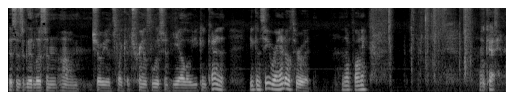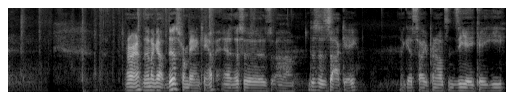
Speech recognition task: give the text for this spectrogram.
this is a good listen. Um, show you it's like a translucent yellow. You can kind of, you can see Rando through it. Isn't that funny? Okay. All right, then I got this from Bandcamp, and this is um, this is Zake. I guess how you pronounce it, Z-A-K-E,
